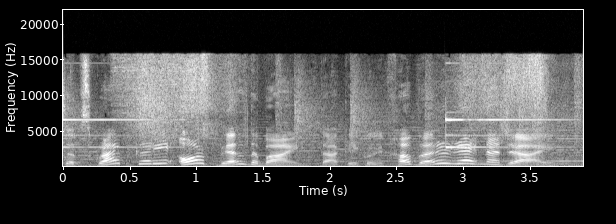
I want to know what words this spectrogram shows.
सब्सक्राइब करें और बेल दबाएँ ताकि कोई खबर रह न जाए।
